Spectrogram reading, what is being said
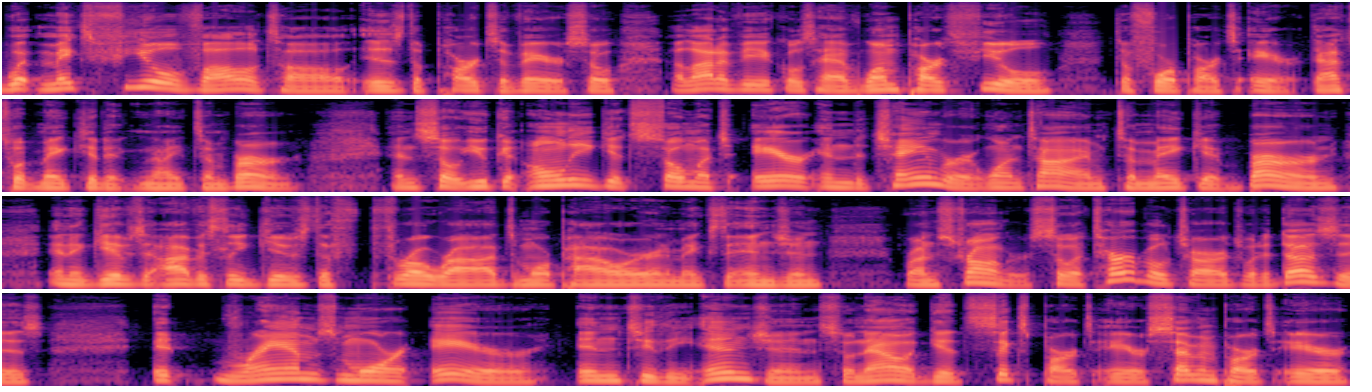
what makes fuel volatile is the parts of air. So a lot of vehicles have one part fuel to four parts air. That's what makes it ignites and burn. And so you can only get so much air in the chamber at one time to make it burn, and it gives obviously gives the throw rods more power and it makes the engine run stronger. So a turbocharge, what it does is it rams more air into the engine. So now it gets six parts air, seven parts air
